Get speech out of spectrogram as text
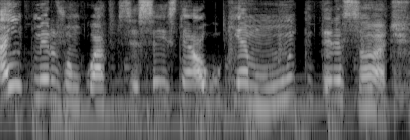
Aí em 1 João 4,16 tem algo que é muito interessante.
